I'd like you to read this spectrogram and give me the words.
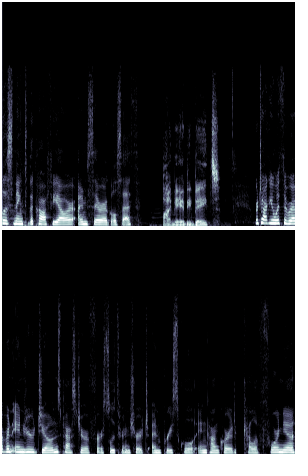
listening to the Coffee Hour. I'm Sarah Gulseth. I'm Andy Bates. We're talking with the Reverend Andrew Jones, pastor of First Lutheran Church and Preschool in Concord, California,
